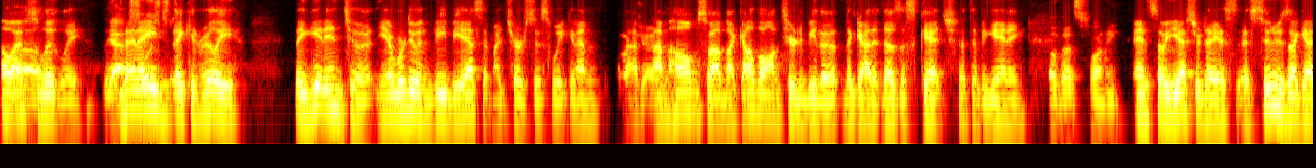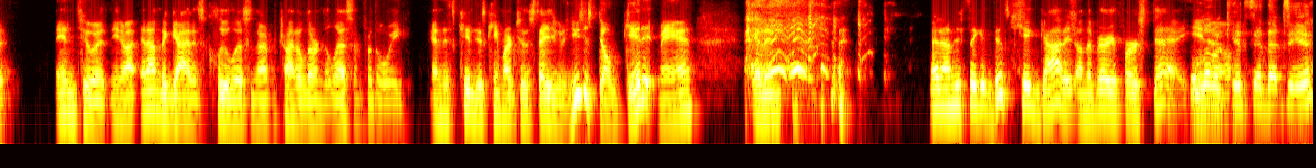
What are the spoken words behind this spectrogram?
Oh, um, absolutely. yeah, that so age, they can really they get into it. You know, we're doing VBS at my church this week, and I'm Okay. I'm home, so I'm like, I'll volunteer to be the the guy that does the sketch at the beginning. Oh, that's funny. And so yesterday, as, as soon as I got into it, you know, and I'm the guy that's clueless, and I'm trying to learn the lesson for the week. And this kid just came right to the stage and goes, "You just don't get it, man." And then, and I'm just thinking, this kid got it on the very first day. The little know? kid said that to you.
